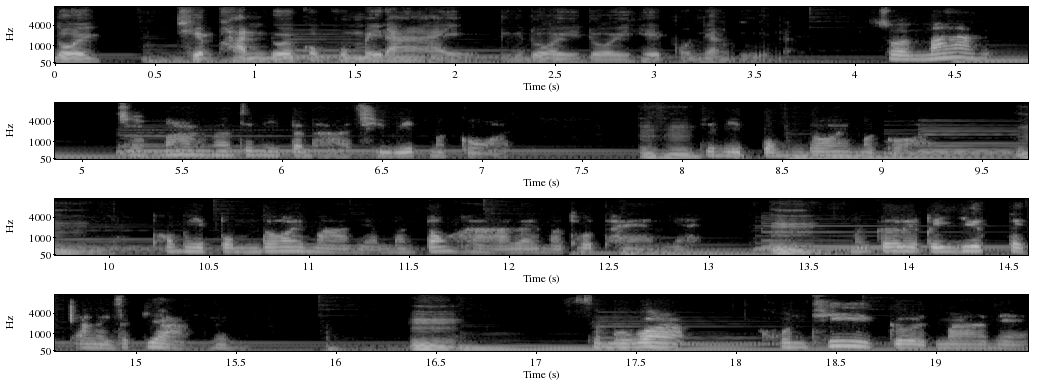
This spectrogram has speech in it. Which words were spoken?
โดยเฉียบพลันโดยควบคุมไม่ได้ หรือโดยโดยเหตุผลอย่างอื่นอะส่วนมากส่วนมากนะจะมีปัญหาชีวิตมาก่อนอือฮึจะมีปมด้อยมาก่อน อืมพอมีปมด้อยมาเนี่ย มันต้องหาอะไรมาทดแทนไงอืมมันก็เลยไปยึดติดอะไรสักอย่างหนึ่งอืม สมมติว่าคนที่เกิดมาเนี่ย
